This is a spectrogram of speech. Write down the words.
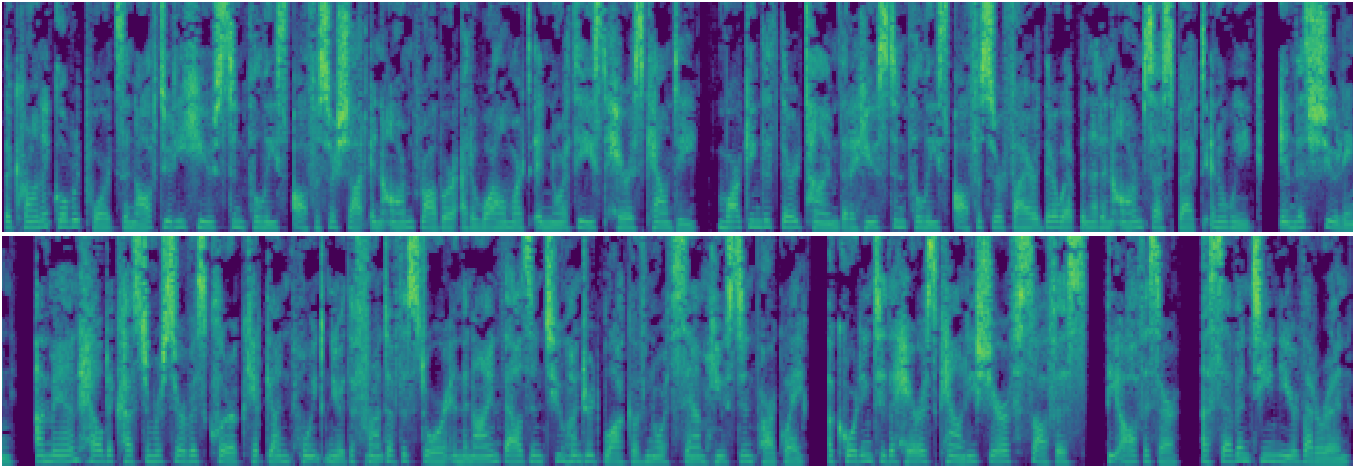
the Chronicle reports an off duty Houston police officer shot an armed robber at a Walmart in northeast Harris County, marking the third time that a Houston police officer fired their weapon at an armed suspect in a week. In this shooting, a man held a customer service clerk at gunpoint near the front of the store in the 9200 block of North Sam Houston Parkway. According to the Harris County Sheriff's Office, the officer, a 17 year veteran,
